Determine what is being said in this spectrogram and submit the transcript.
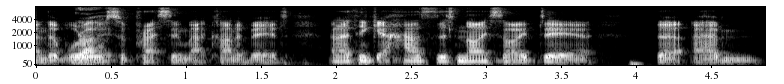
and that we're all suppressing that kind of it. And I think it has this nice idea that um,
